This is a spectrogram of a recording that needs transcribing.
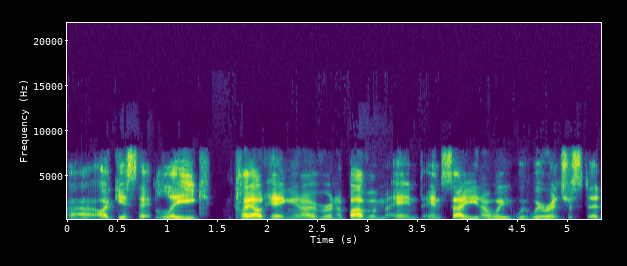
uh, I guess that league cloud hanging over and above him, and and say, you know, we, we are interested,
